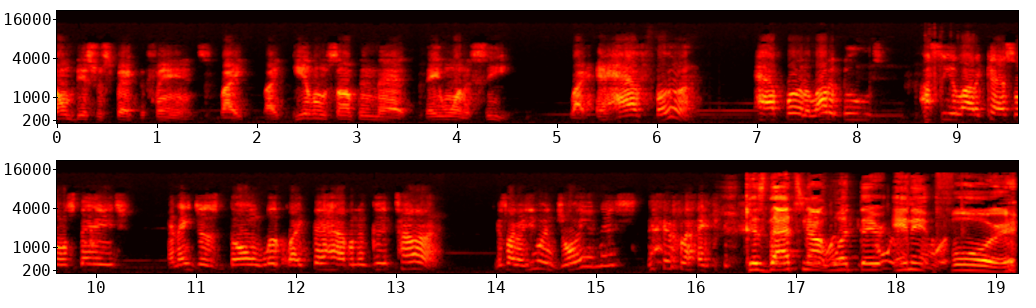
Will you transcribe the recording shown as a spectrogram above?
don't disrespect the fans. Like, like give them something that they want to see. Like, and have fun have fun. A lot of dudes, I see a lot of cats on stage, and they just don't look like they're having a good time. It's like, are you enjoying this? like, because that's not what, what they're in it for.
